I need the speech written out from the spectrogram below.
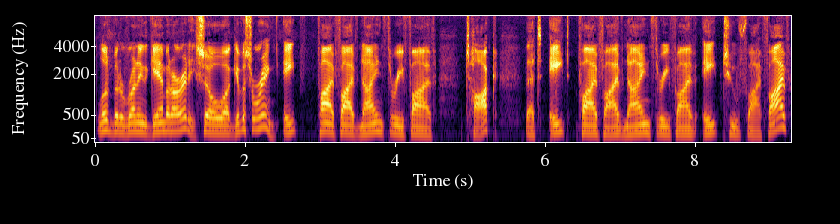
a little bit of running the gamut already. So, uh, give us a ring 855 935 TALK. That's 855 935 8255.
